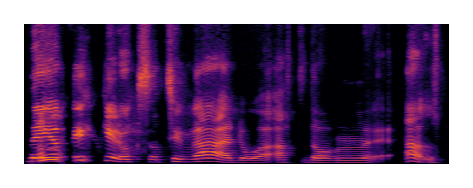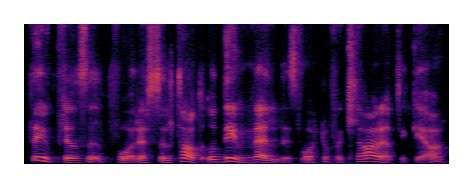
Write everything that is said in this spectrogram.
Men jag tycker också tyvärr då att de alltid i princip får resultat och det är väldigt svårt att förklara tycker jag.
